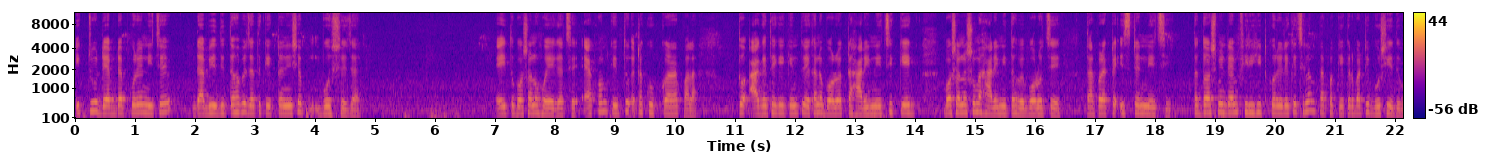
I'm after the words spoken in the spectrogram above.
একটু ড্যাব ড্যাব করে নিচে ডাবিয়ে দিতে হবে যাতে কেকটা নিচে বসে যায়। এই তো বসানো হয়ে গেছে। এখন কিন্তু এটা কুক করার পালা। তো আগে থেকে কিন্তু এখানে বড় একটা হাঁড়ি নিয়েছি। কেক বসানোর সময় হাঁড়ি নিতে হবে বড় চেয়ে। তারপর একটা স্ট্যান্ড নিয়েছি। তো দশ মিনিট আমি ফ্রি হিট করে রেখেছিলাম, তারপর কেকের বাটি বসিয়ে দেব।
